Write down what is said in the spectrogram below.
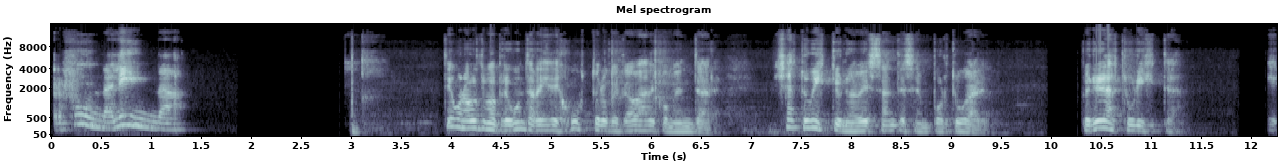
profunda, linda. Tengo una última pregunta a raíz de justo lo que acabas de comentar. Ya estuviste una vez antes en Portugal, pero eras turista. Eh,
